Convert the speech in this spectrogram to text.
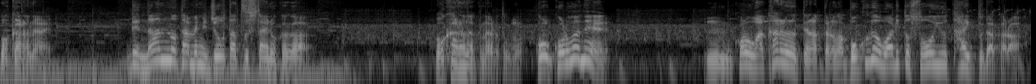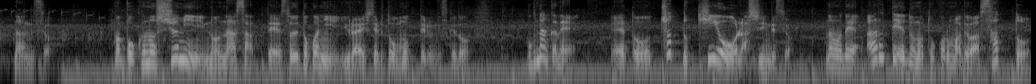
わからない。で何のために上達したいのかがわからなくなると思う。これこれはねうんこれ分かるってなったのが僕が割とそういうタイプだからなんですよ、まあ、僕の趣味のなさってそういうとこに由来してると思ってるんですけど僕なんかねえっ、ー、とちょっと器用らしいんですよ。なのである程度のところまではさっと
